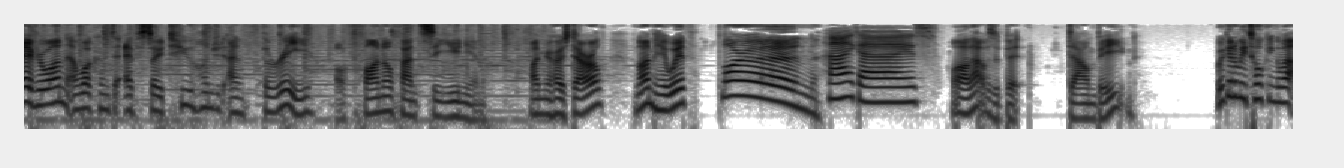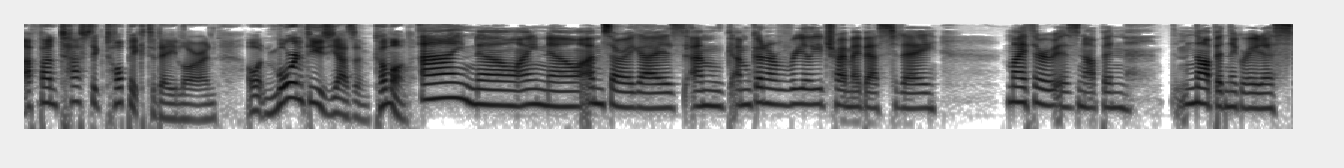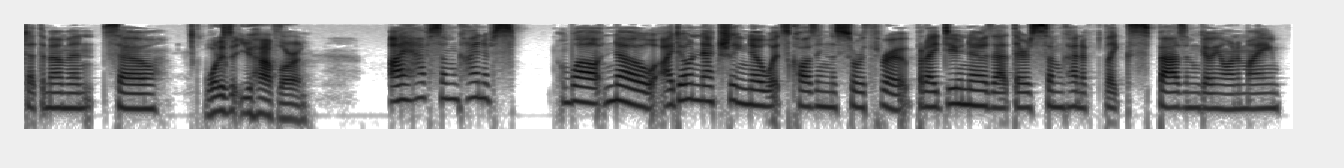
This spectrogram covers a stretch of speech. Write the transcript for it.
Hey everyone, and welcome to episode 203 of Final Fantasy Union. I'm your host Daryl, and I'm here with Lauren. Hi, guys. Wow, that was a bit downbeat. We're going to be talking about a fantastic topic today, Lauren. I want more enthusiasm. Come on. I know, I know. I'm sorry, guys. I'm I'm gonna really try my best today. My throat has not been not been the greatest at the moment, so What is it you have, Lauren? I have some kind of. Sp- well, no, I don't actually know what's causing the sore throat, but I do know that there's some kind of like spasm going on in my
